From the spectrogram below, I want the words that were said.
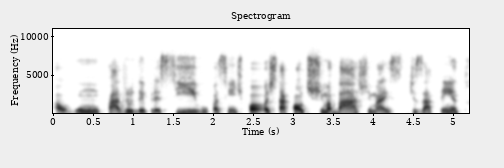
algum quadro depressivo, o paciente pode estar com autoestima baixa e mais desatento,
